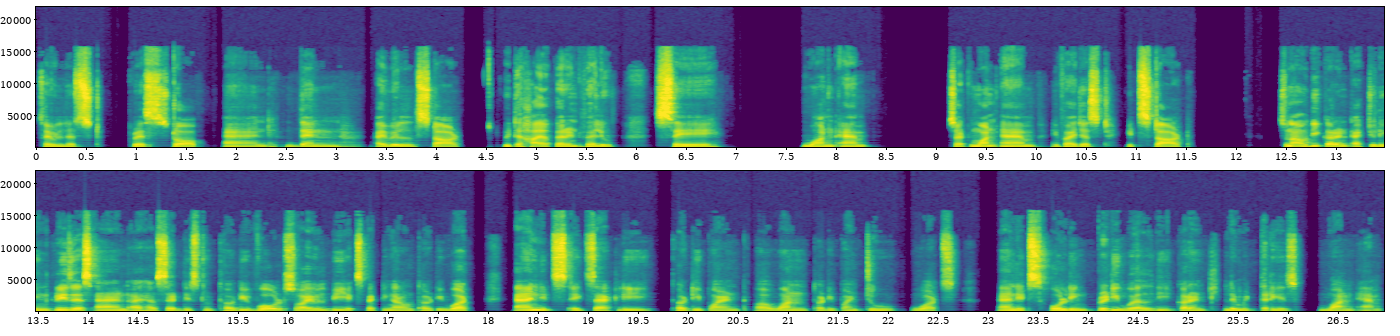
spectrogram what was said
So I will just press stop and then I will start with a higher current value, say 1 amp. So at 1 amp, if I just hit start, so now the current actually increases and I have set this to 30 volts. So I will be expecting around 30 watt and it's exactly 30.1, uh, 30.2 watts. And it's holding pretty well the current limit that is 1 amp.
